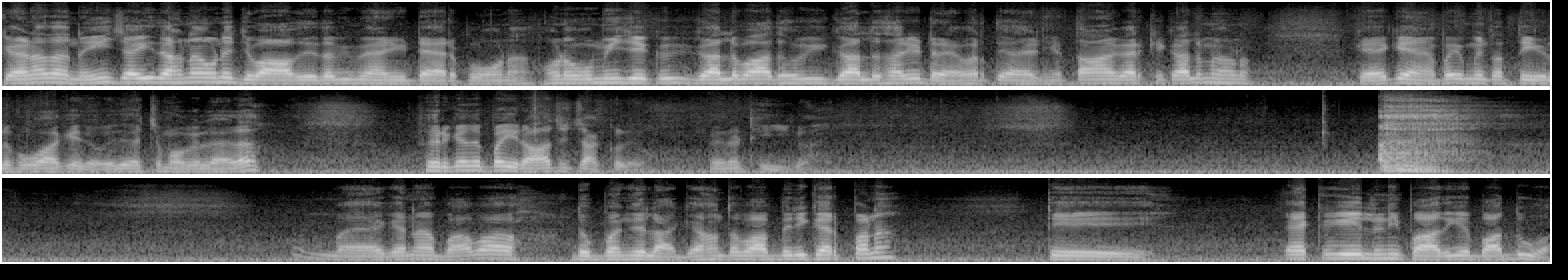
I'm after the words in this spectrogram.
ਕਹਿਣਾ ਤਾਂ ਨਹੀਂ ਚਾਹੀਦਾ ਹਨਾ, ਉਹਨੇ ਜਵਾਬ ਦੇਤਾ ਵੀ ਮੈਂ ਨਹੀਂ ਟਾਇਰ ਪਵਾਉਣਾ। ਹੁਣ ਉਮੀ ਜੇ ਕੋਈ ਗੱਲਬਾਤ ਹੋਈ, ਗੱਲ ਸਾਰੀ ਡਰਾਈਵਰ ਤੇ ਆ ਜਾਣੀ ਤਾਂ ਕਰਕੇ ਕੱਲ ਮੈਂ ਹੁਣ ਕਹਿ ਕੇ ਆਇਆ, ਭਾਈ ਮੈਨੂੰ ਤਾਂ ਤੇਲ ਪਵਾ ਕੇ ਦਿਓ ਇਹਦੇ ਵਿੱਚ ਮੁਗਲ ਲੈ ਲਾ ਫਿਰ ਕਹਿੰਦੇ ਭਾਈ ਰਾਹ 'ਚ ਚੱਕ ਲਿਓ, ਕਹਿੰਦਾ ਠੀਕ ਆ। ਮੈਂ ਕਹਿੰਦਾ ਬਾਬਾ ਡੁੱਬਣ ਜੇ ਲੱਗ ਗਿਆ, ਹੁਣ ਤਾਂ ਬਾਬੇ ਦੀ ਕਿਰਪਾ ਨਾ, ਤੇ ਇੱਕ ਗੇਲ ਨਹੀਂ ਪਾ ਦਈਏ, ਵਾਧੂ ਆ।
